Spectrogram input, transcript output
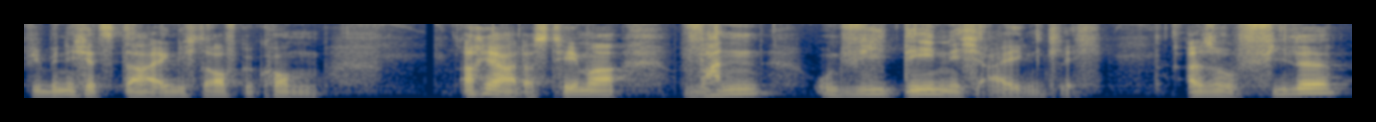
Wie bin ich jetzt da eigentlich drauf gekommen? Ach ja, das Thema, wann und wie dehne ich eigentlich? Also viele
